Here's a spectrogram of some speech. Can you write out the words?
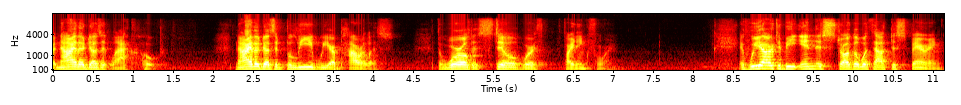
but neither does it lack hope. Neither does it believe we are powerless. The world is still worth fighting for. If we are to be in this struggle without despairing,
